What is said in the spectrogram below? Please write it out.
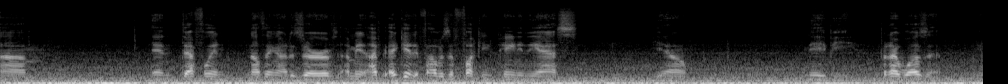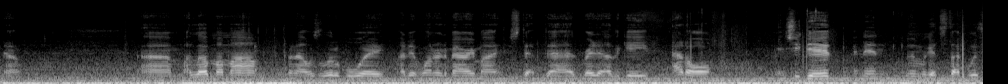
Um, and definitely nothing I deserved. I mean, I, I, get if I was a fucking pain in the ass, you know, maybe, but I wasn't, Um, I loved my mom when I was a little boy. I didn't want her to marry my stepdad right out of the gate at all, and she did. And then when we got stuck with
